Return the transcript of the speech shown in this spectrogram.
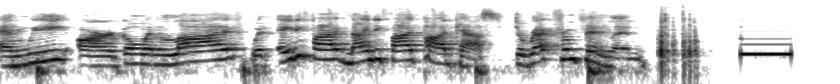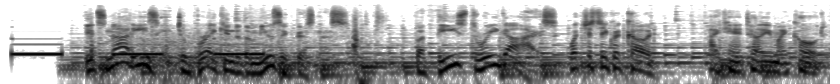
And we are going live with 8595 Podcast, direct from Finland. It's not easy to break into the music business. But these three guys What's your secret code? I can't tell you my code.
